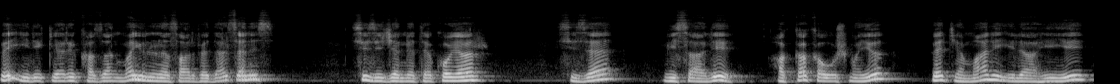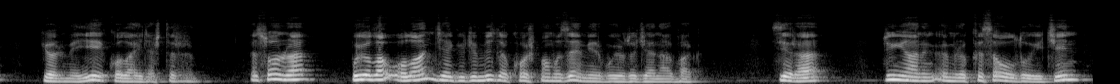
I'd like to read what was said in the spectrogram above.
ve iyilikleri kazanma yönüne sarf ederseniz sizi cennete koyar, size visali, hakka kavuşmayı ve cemali ilahiyi görmeyi kolaylaştırırım. Ve sonra bu yola olanca gücümüzle koşmamızı emir buyurdu Cenab-ı Hak. Zira dünyanın ömrü kısa olduğu için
